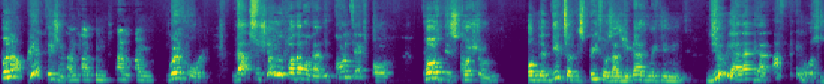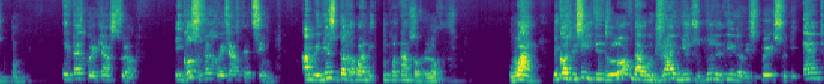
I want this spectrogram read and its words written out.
But now, pay attention. I'm, I'm, I'm, I'm going forward. That to show you further that the context of Paul's discussion of the gifts of the Spirit was as regards meeting needs. Do you realize that after he was born in First Corinthians 12, he goes to First Corinthians 13 and begins to talk about the importance of love. Why? Because you see, it is love that will drive you to do the things of the Spirit to the end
